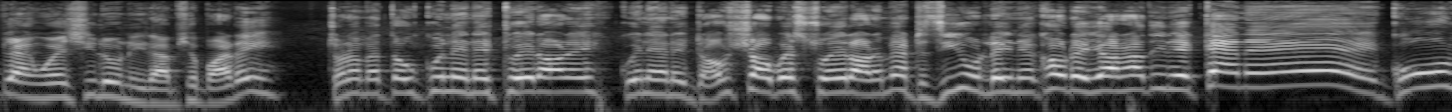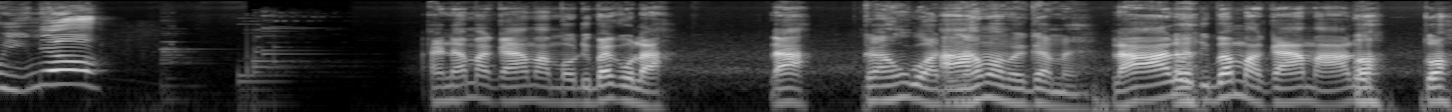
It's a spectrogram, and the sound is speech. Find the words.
ပြိုင်ပွဲရှိလို့နေတာဖြစ်ပါတယ်ကျွန်တော်မတော့ကွင်းလင်းနဲ့တွဲထားတယ်ကွင်းလင်းနဲ့တောက်လျှောက်ပဲဆွဲလာတယ်မြတ်တစည်းကိုလိန်နဲ့ခောက်တဲ့ရထားသေးတယ်ကန်တယ်ဂိုးပြီမြတ်အဲ့နားမှာကမ်းမှာမဟုတ်ဒီဘက်ကိုလာလာကမ်းဟူကွာဒီနားမှာပဲကမ်းမယ်လာလို့ဒီဘက်မှာကမ်းမှာလို့ဟာသွား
